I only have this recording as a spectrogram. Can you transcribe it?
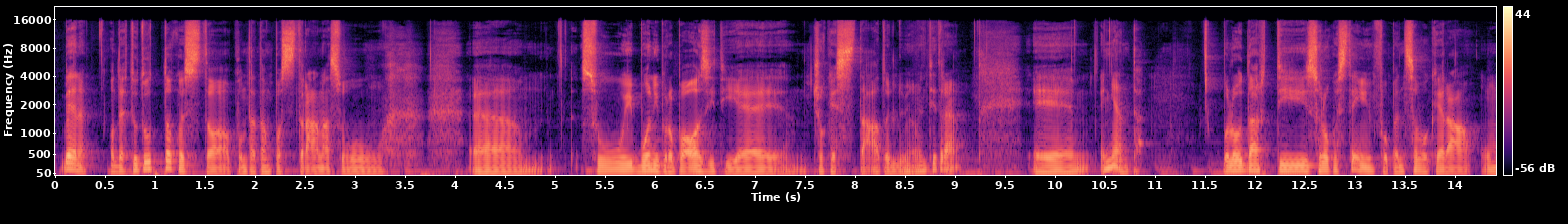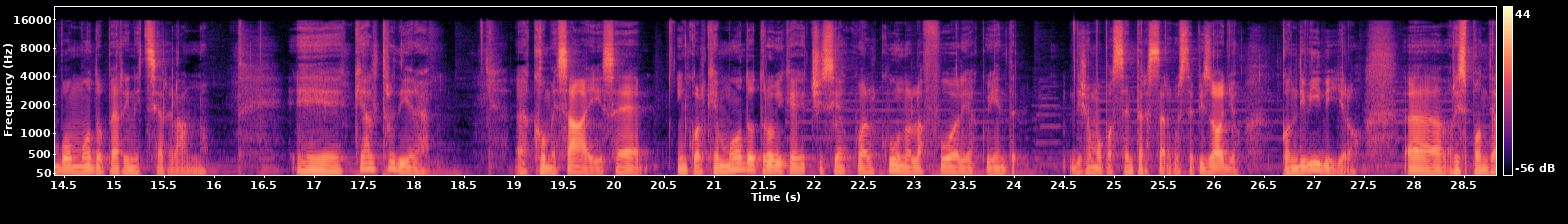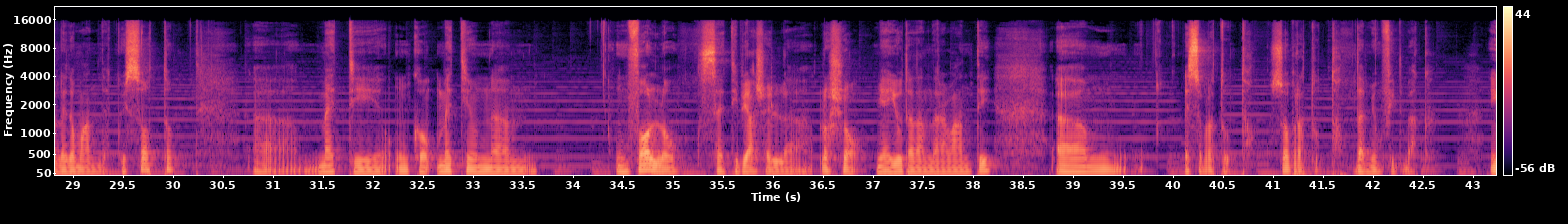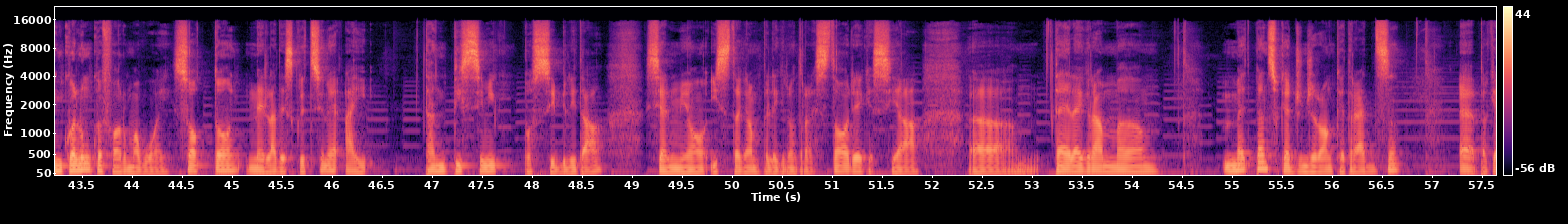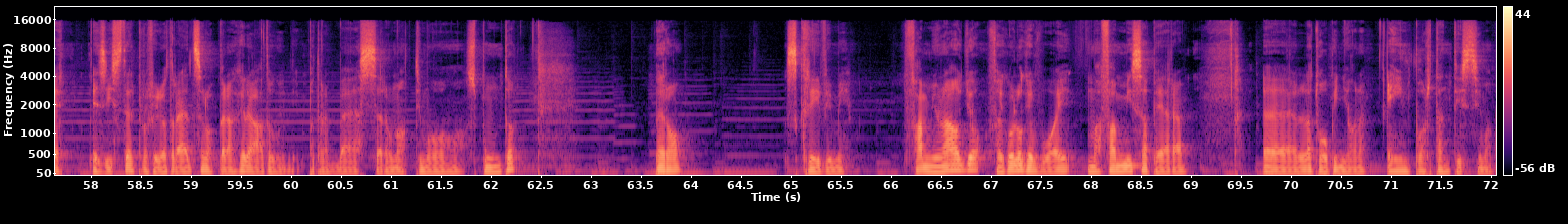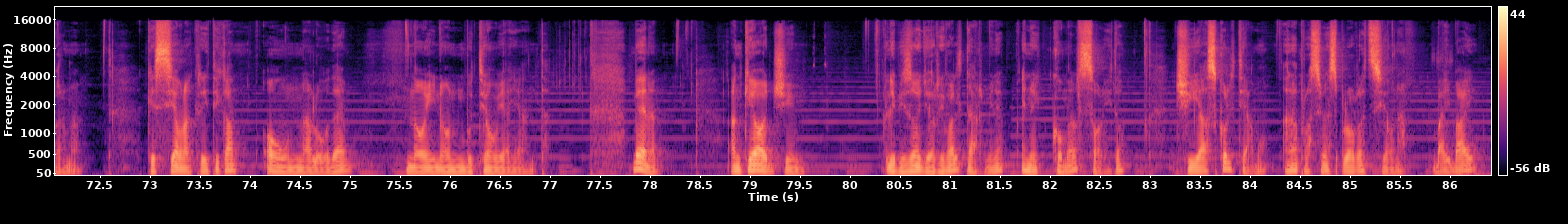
Bene, ho detto tutto, questa puntata un po' strana su, eh, sui buoni propositi e ciò che è stato il 2023 e, e niente, Volevo darti solo queste info, pensavo che era un buon modo per iniziare l'anno. E che altro dire? Eh, come sai, se in qualche modo trovi che ci sia qualcuno là fuori a cui diciamo possa interessare questo episodio, condividiglielo, eh, rispondi alle domande qui sotto, eh, metti, un, metti un, um, un, follow se ti piace il, lo show, mi aiuta ad andare avanti um, e soprattutto soprattutto dammi un feedback. In qualunque forma vuoi, sotto nella descrizione hai tantissime possibilità, sia il mio Instagram Pellegrino tra le storie, che sia uh, Telegram, penso che aggiungerò anche Threads, eh, perché esiste il profilo Threads, l'ho appena creato, quindi potrebbe essere un ottimo spunto. Però scrivimi, fammi un audio, fai quello che vuoi, ma fammi sapere eh, la tua opinione, è importantissima per me. Che sia una critica o una lode, noi non buttiamo via niente. Bene, anche oggi l'episodio arriva al termine e noi come al solito ci ascoltiamo alla prossima esplorazione. Bye bye.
